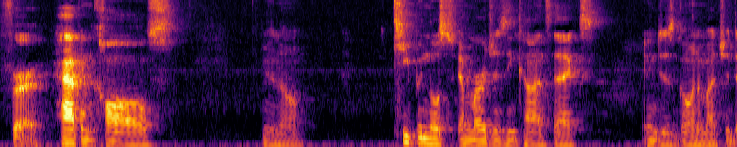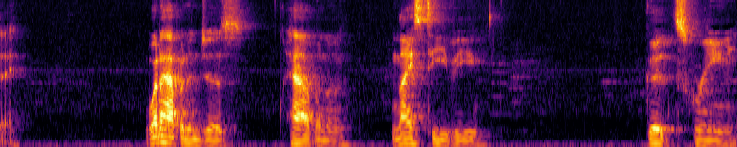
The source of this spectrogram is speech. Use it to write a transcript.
for having calls, you know, keeping those emergency contacts, and just going about your day. What happened to just having a nice TV, good screen,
